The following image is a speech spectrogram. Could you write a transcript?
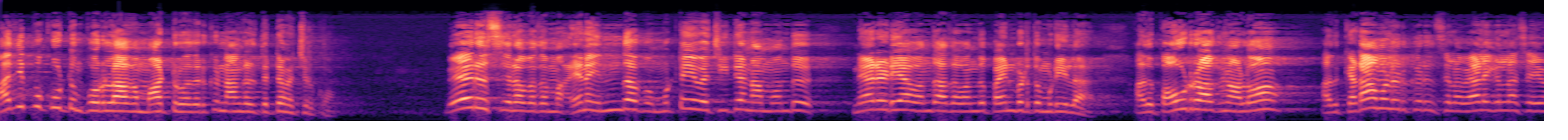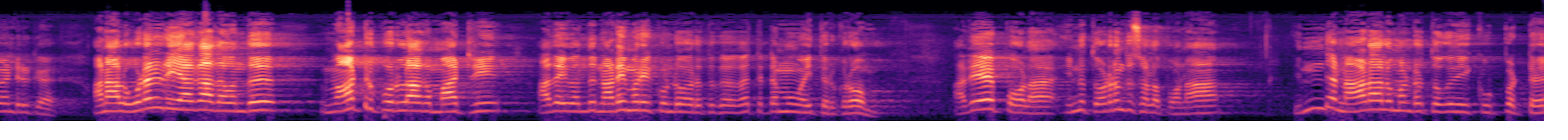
மதிப்பு கூட்டும் பொருளாக மாற்றுவதற்கு நாங்கள் திட்டம் வச்சிருக்கோம். வேறு சில விதமாக ஏன்னா இந்த முட்டையை வச்சுக்கிட்டே நம்ம வந்து நேரடியாக வந்து அதை வந்து பயன்படுத்த முடியல. அது பவுடர் ஆக்குனாலும் அது கெடாமல் இருக்கிற சில வேலைகள்லாம் செய்ய வேண்டியிருக்கு. ஆனால் உடனடியாக அதை வந்து மாற்று பொருளாக மாற்றி அதை வந்து நடைமுறை கொண்டு வரதுக்காக திட்டமும் வைத்திருக்கிறோம். அதே போல் இன்னும் தொடர்ந்து சொல்ல இந்த நாடாளுமன்ற தொகுதிக்கு உட்பட்டு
